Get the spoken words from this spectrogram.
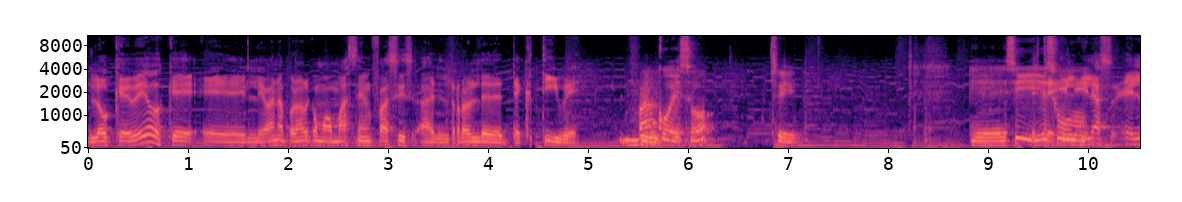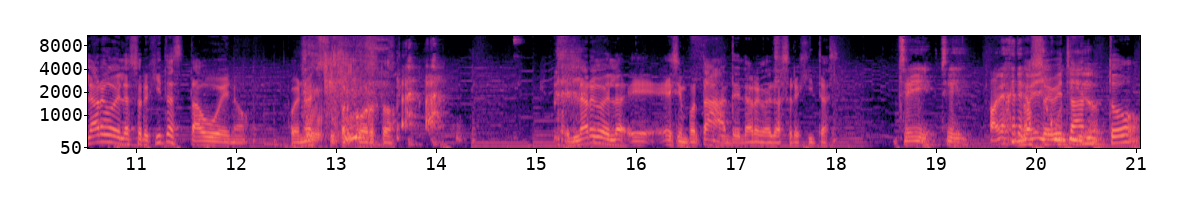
Lo que veo es que eh, le van a poner como más énfasis al rol de detective. Banco eso. Sí. Eh, sí, Este, es un... y- y las- el largo de las orejitas está bueno. Pues no es súper corto. El largo de la- eh, es importante, el largo de las orejitas. Sí, sí. Había gente No que se había ve discutido. tanto,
